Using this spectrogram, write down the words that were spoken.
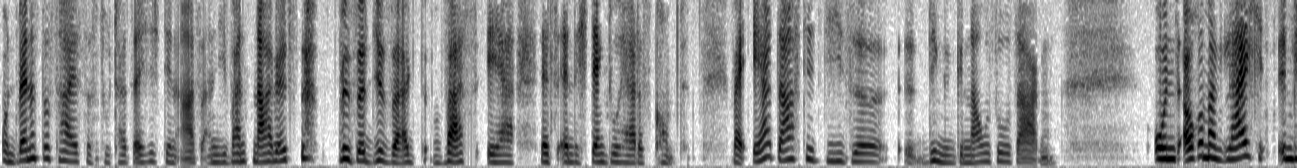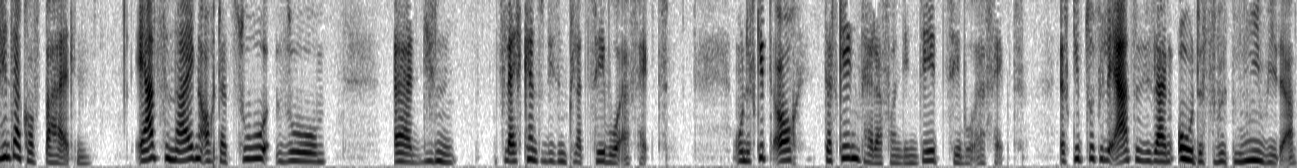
Und wenn es das heißt, dass du tatsächlich den Arzt an die Wand nagelst, bis er dir sagt, was er letztendlich denkt, woher das kommt. Weil er darf dir diese äh, Dinge genauso sagen. Und auch immer gleich im Hinterkopf behalten. Ärzte neigen auch dazu, so äh, diesen, vielleicht kennst du diesen Placebo-Effekt. Und es gibt auch das Gegenteil davon, den Dezebo-Effekt. Es gibt so viele Ärzte, die sagen, oh, das wird nie wieder.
